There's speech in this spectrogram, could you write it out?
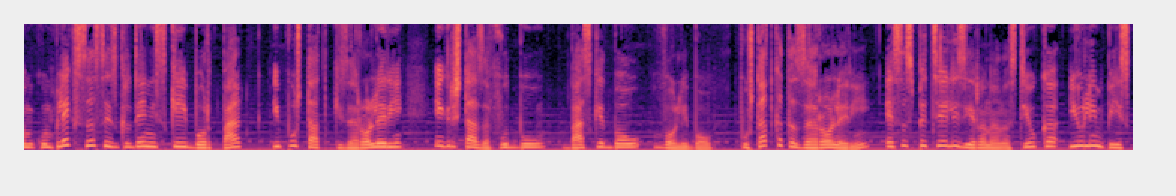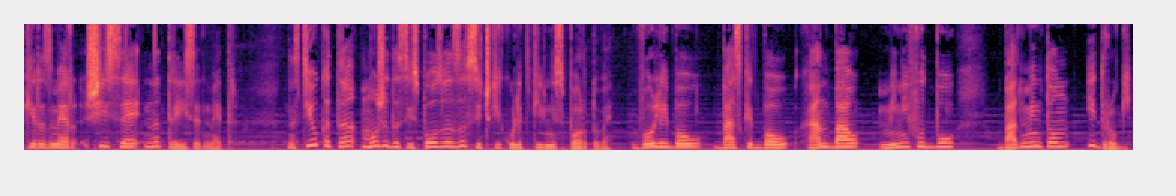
Към комплекса са изградени скейтборд парк и площадки за ролери, игрища за футбол, баскетбол, волейбол. Площадката за ролери е със специализирана настилка и олимпийски размер 60 на 30 метра. Настилката може да се използва за всички колективни спортове – волейбол, баскетбол, хандбал, мини-футбол, бадминтон и други.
